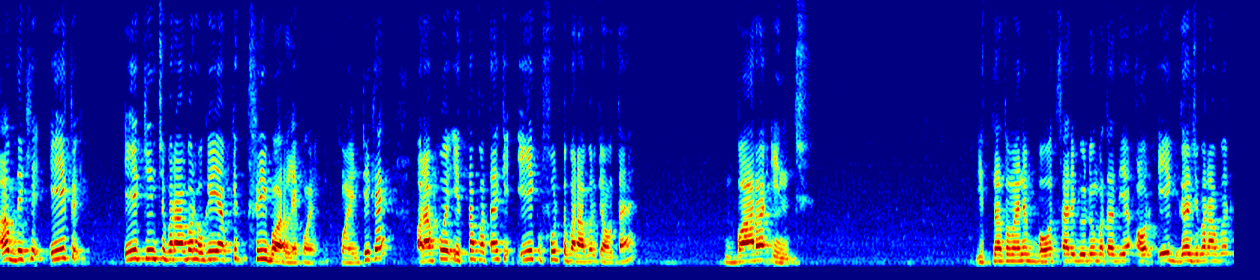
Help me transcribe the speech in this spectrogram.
अब देखिए, एक एक इंच बराबर हो गई आपकी थ्री बारले कॉइन ठीक है? और आपको इतना पता है कि एक फुट बराबर क्या होता है? बारह इंच इतना तो मैंने बहुत सारे वीडियो में बता दिया। और एक गज बराबर।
